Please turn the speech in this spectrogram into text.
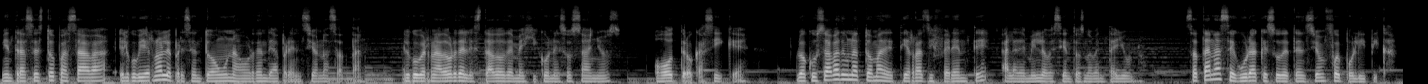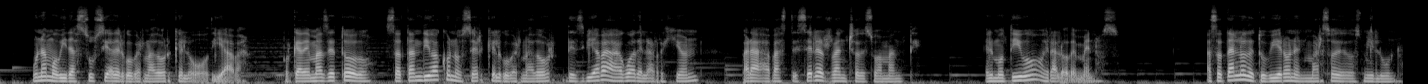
Mientras esto pasaba, el gobierno le presentó una orden de aprehensión a Satán. El gobernador del Estado de México en esos años, otro cacique, lo acusaba de una toma de tierras diferente a la de 1991. Satán asegura que su detención fue política, una movida sucia del gobernador que lo odiaba, porque además de todo, Satán dio a conocer que el gobernador desviaba agua de la región para abastecer el rancho de su amante. El motivo era lo de menos. A Satán lo detuvieron en marzo de 2001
